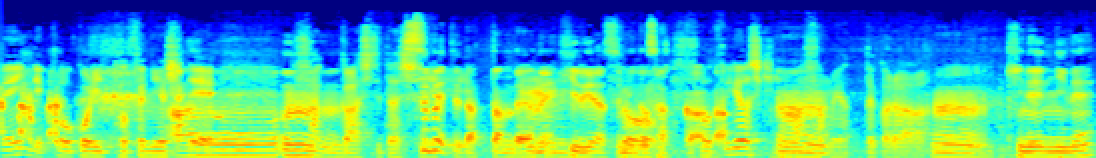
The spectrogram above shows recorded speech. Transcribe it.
全員で高校に突入して、あのーうん。サッカーしてたし。全てだったんだよね昼休みのサッカー卒業式の朝もやったから、うん。記念にね。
